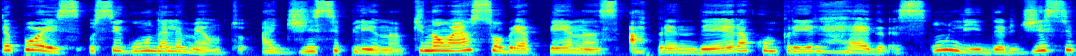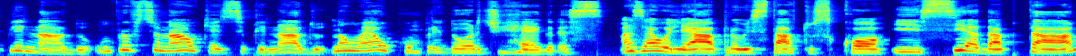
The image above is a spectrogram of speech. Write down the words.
Depois, o segundo elemento, a disciplina, que não é sobre apenas aprender a cumprir regras. Um líder disciplinado, um profissional que é disciplinado, não é o cumpridor de regras, mas é olhar para o status quo e se adaptar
